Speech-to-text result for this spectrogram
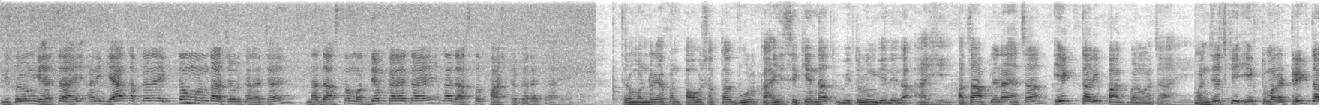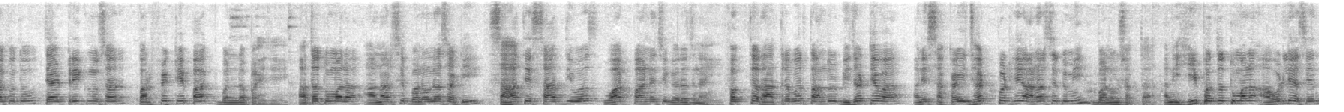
वितळून घ्यायचा आहे. आणि गॅस आपल्याला एकदम मंद आचेवर करायचा आहे. ना जास्त मध्यम करायचा आहे ना जास्त फास्ट करायचा आहे. तर मंडळी आपण पाहू शकता गुळ काही सेकंदात वितळून गेलेला आहे. आता आपल्याला ह्याचा एक तारी पाक बनवायचा आहे. म्हणजेच की एक तुम्हाला ट्रिक दाखवतो त्या ट्रिकनुसार परफेक्ट हे पाक बनलं पाहिजे. आता तुम्हाला अनारसे बनवण्यासाठी सहा ते सात दिवस वाट पाहण्याची गरज नाही. फक्त रात्रभर तांदूळ भिजत ठेवा आणि सकाळी झटपट हे अनारसे तुम्ही बनवू शकता. आणि ही पद्धत तुम्हाला आवडली असेल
